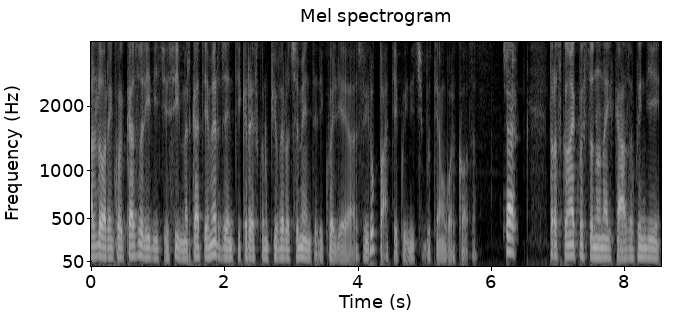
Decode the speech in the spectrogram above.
Allora in quel caso lì dici sì, i mercati emergenti crescono più velocemente di quelli eh, sviluppati e quindi ci buttiamo qualcosa. Certo. Però secondo me questo non è il caso, quindi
